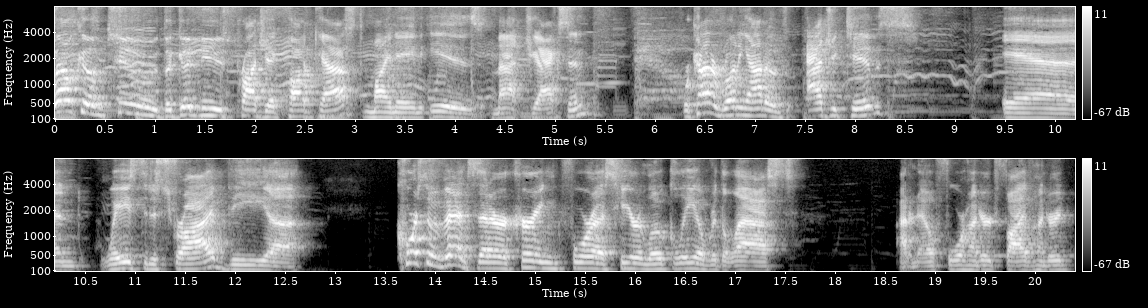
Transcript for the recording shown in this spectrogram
Welcome to the Good News Project podcast. My name is Matt Jackson. We're kind of running out of adjectives and ways to describe the uh, course of events that are occurring for us here locally over the last, I don't know, 400, 500,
